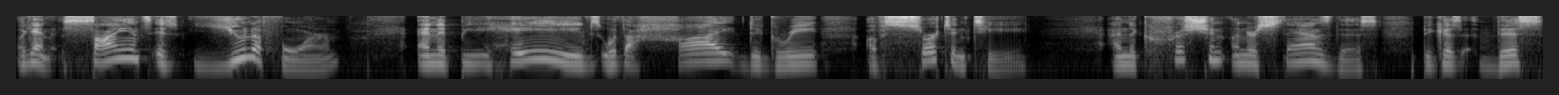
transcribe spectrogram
Again, science is uniform and it behaves with a high degree of certainty. And the Christian understands this because this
